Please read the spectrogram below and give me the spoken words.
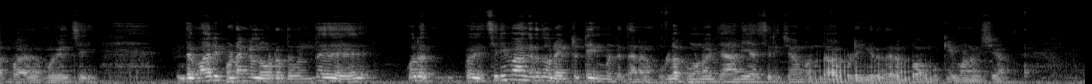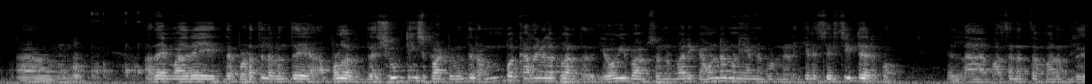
ரொம்ப மகிழ்ச்சி. இந்த மாதிரி படங்கள் ஓடுறது வந்து ஒரு இப்போ சினிமாங்கிறது ஒரு என்டர்டெயின்மெண்ட் தானே. உள்ளே போனோம் ஜாலியாக சிரிச்சோம் வந்தோம் அப்படிங்கிறது ரொம்ப முக்கியமான விஷயம். அதே மாதிரி இந்த படத்தில் வந்து அவ்வளோ இந்த ஷூட்டிங் ஸ்பாட் வந்து ரொம்ப கலகலப்பாக இருந்தது. யோகி பாபு சொன்ன மாதிரி கவுண்டமணி அண்ணன் கூட நடிக்கல சிரிச்சுட்டே இருப்போம். எல்லா வசனத்தை மறந்து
